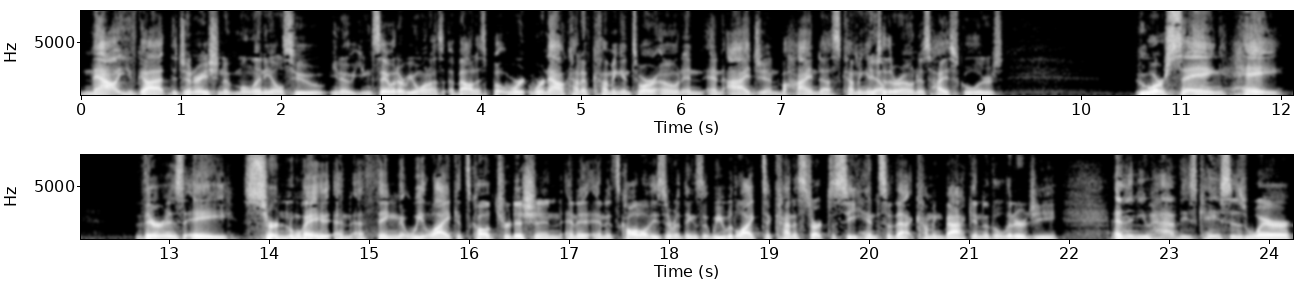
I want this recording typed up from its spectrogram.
now you've got the generation of millennials who, you know, you can say whatever you want us, about us, but we're, we're now kind of coming into our own, and, and iGen behind us, coming into Yeah. their own as high schoolers, who are saying, hey, there is a certain way and a thing that we like. It's called tradition, and, it, and it's called all these different things that we would like to kind of start to see hints of that coming back into the liturgy. And then you have these cases where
